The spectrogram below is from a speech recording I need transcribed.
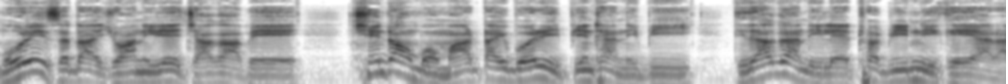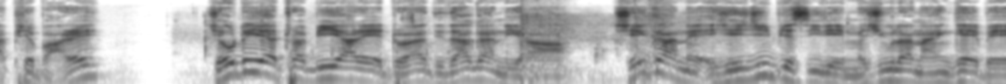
မိုးရိစက်တိုက်ရွာနေတဲ့ကြားကပဲချင်းတောင်ပေါ်မှာတိုက်ပွဲတွေပြင်းထန်နေပြီးဒေသခံတွေလည်းထွက်ပြေးနေခဲ့ရတာဖြစ်ပါတယ်။ရုတ်တရက်ထွက်ပြေးရတဲ့အတွက်ဒေသခံတွေဟာ ရိတ်ခါနဲ့အရေးကြီးပစ္စည်းတွေမယူလာနိုင်ခဲ့ပဲ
